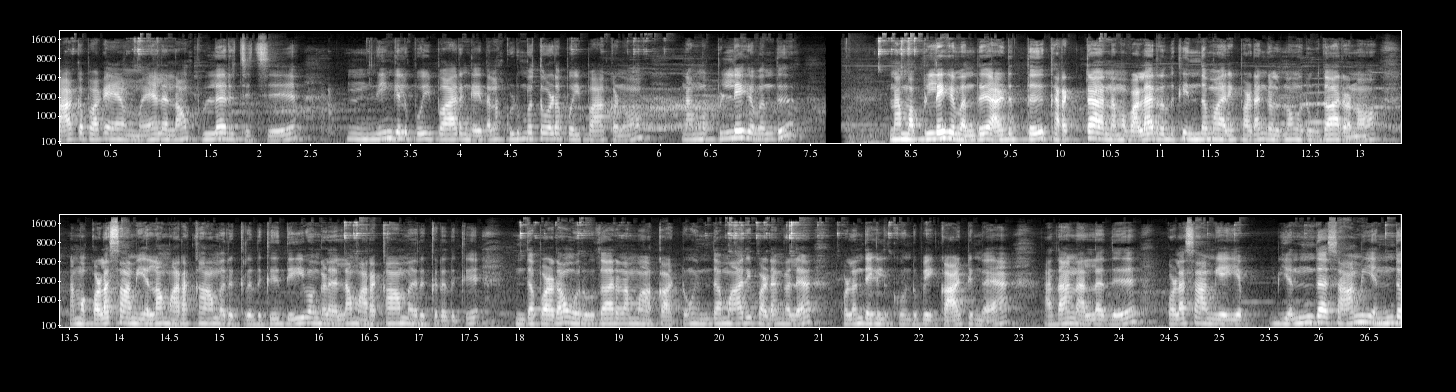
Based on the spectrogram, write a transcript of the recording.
பார்க்க பார்க்க என் மேலெல்லாம் புல்லரிச்சிச்சு. நீங்களும் போய் பாருங்கள் இதெல்லாம் குடும்பத்தோடு போய் பார்க்கணும். நம்ம பிள்ளைக வந்து நம்ம பிள்ளைக வந்து அடுத்து கரெக்டாக நம்ம வளர்கிறதுக்கு இந்த மாதிரி படங்கள் தான் ஒரு உதாரணம். நம்ம குலசாமியெல்லாம் மறக்காமல் இருக்கிறதுக்கு தெய்வங்களை எல்லாம் மறக்காமல் இருக்கிறதுக்கு இந்த படம் ஒரு உதாரணமாக காட்டும். இந்த மாதிரி படங்களை குழந்தைகளுக்கு கொண்டு போய் காட்டுங்க. அதான் நல்லது. குலசாமியை எப் எந்த சாமி எந்த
